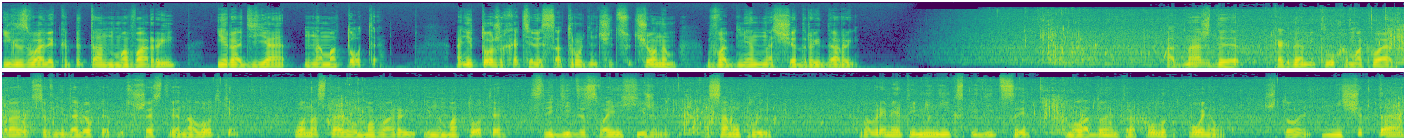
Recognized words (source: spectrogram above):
Их звали капитан Мавары и Радья Наматоте. Они тоже хотели сотрудничать с ученым в обмен на щедрые дары. Однажды, когда Миклуха Маклай отправился в недалекое путешествие на лодке, он оставил Мавары и Наматоте следить за своей хижиной, а сам уплыл. Во время этой мини-экспедиции молодой антрополог понял, что нищета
